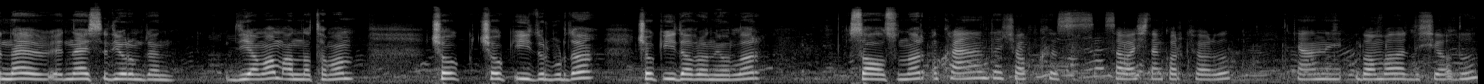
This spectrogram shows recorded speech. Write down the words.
Ne ne hissediyorum ben diyemem, anlatamam. Çok çok iyidir burada. Çok iyi davranıyorlar. Sağ olsunlar. Ukrayna'da çok kız savaştan korkuyorduk. Yani bombalar düşüyordu.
